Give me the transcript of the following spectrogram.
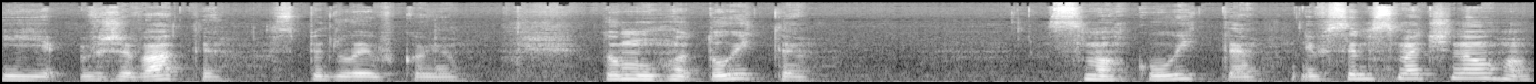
і вживати з підливкою. Тому готуйте, смакуйте і всім смачного!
